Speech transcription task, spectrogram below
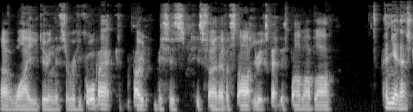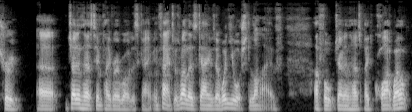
uh, why are you doing this to a rookie quarterback? Don't this is his third ever start. You expect this, blah blah blah. And yeah, that's true. Uh, Jalen Hurts didn't play very well this game. In fact, it was one of those games where when you watched live, I thought Jalen Hurts played quite well,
